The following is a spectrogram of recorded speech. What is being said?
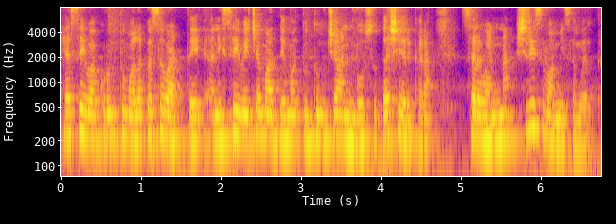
ह्या सेवा करून तुम्हाला कसं वाटतंय? आणि सेवेच्या माध्यमातून तुमचे अनुभवसुद्धा शेअर करा. सर्वांना श्री स्वामी समर्थ.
